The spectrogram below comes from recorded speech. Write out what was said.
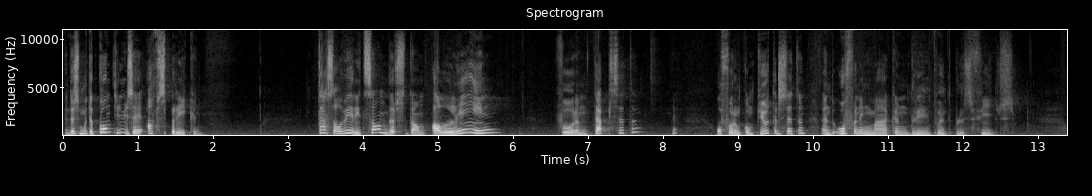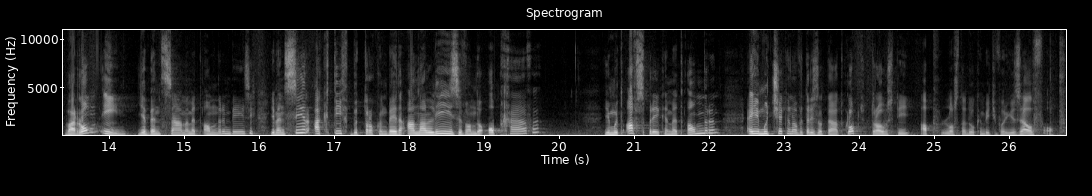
En dus moeten continu zij afspreken. Dat is alweer iets anders dan alleen voor een tab zitten of voor een computer zitten en de oefening maken 23 plus 4. Waarom? Eén, je bent samen met anderen bezig. Je bent zeer actief betrokken bij de analyse van de opgave. Je moet afspreken met anderen en je moet checken of het resultaat klopt. Trouwens, die app lost dat ook een beetje voor jezelf op.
